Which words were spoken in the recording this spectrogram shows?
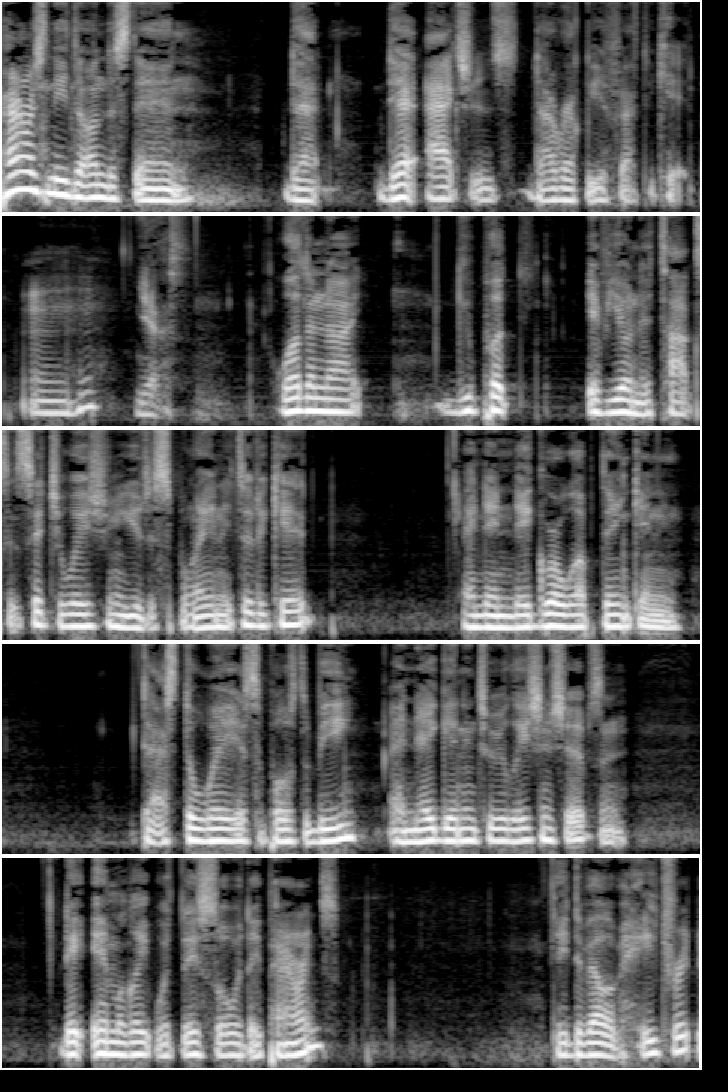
Parents need to understand that their actions directly affect the kid. Mm-hmm. Yes. Whether or not you put, if you're in a toxic situation, you explain it to the kid, and then they grow up thinking that's the way it's supposed to be, and they get into relationships and they emulate what they saw with their parents. They develop hatred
